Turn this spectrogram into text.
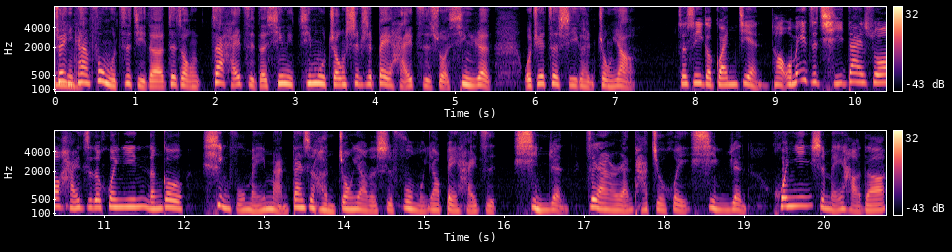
所以你看父母自己的这种在孩子的心里心目中是不是被孩子所信任？我觉得这是一个很重要，这是一个关键。好，我们一直期待说孩子的婚姻能够幸福美满，但是很重要的是父母要被孩子信任，自然而然他就会信任婚姻是美好的。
